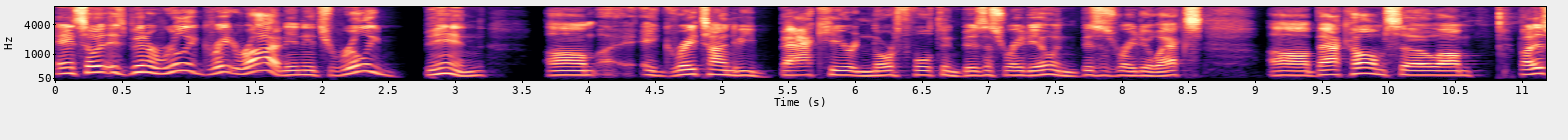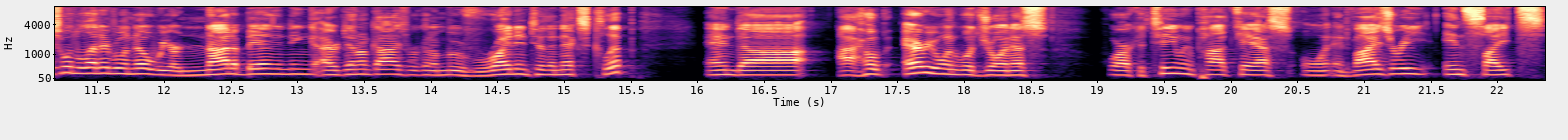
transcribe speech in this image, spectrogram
And so it's been a really great ride, and it's really been um, a great time to be back here at North Fulton Business Radio and Business Radio X uh, back home. So, um, but I just want to let everyone know we are not abandoning our dental guys. We're going to move right into the next clip, and uh, I hope everyone will join us for our continuing podcasts on advisory insights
